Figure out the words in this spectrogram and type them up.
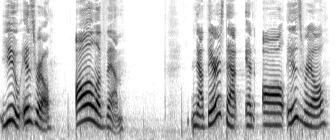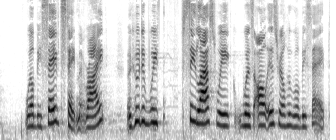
you, Israel, all of them. Now there's that, and all Israel will be saved statement, right? And who did we see last week was all Israel who will be saved?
